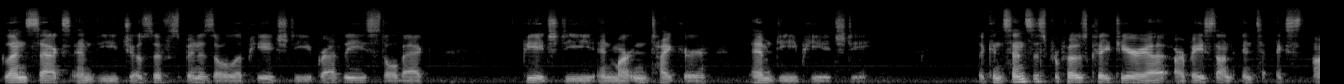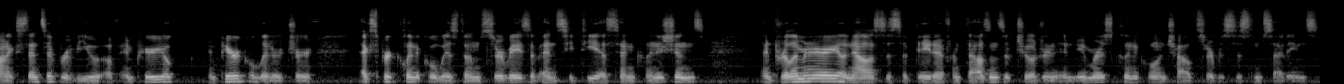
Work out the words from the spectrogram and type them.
Glenn Saxe, MD, Joseph Spinazzola, PhD, Bradley Stolbach, PhD, and Martin Teicher, MD, PhD. The consensus proposed criteria are based on, on extensive review of empirical, empirical literature, expert clinical wisdom, surveys of NCTSN clinicians, and preliminary analysis of data from thousands of children in numerous clinical and child service system settings,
